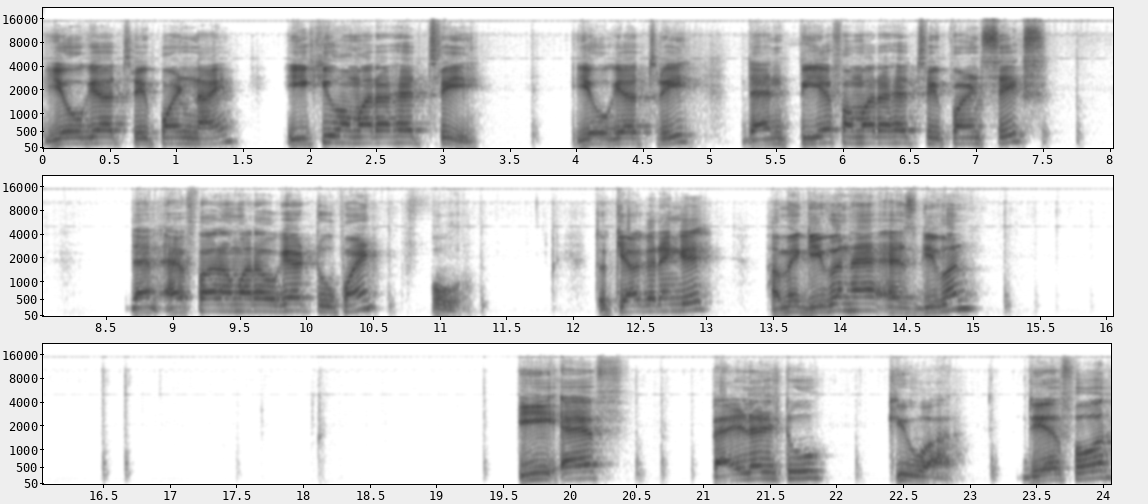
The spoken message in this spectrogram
ये हो गया 3.9 पॉइंट EQ हमारा है थ्री ये हो गया थ्री देन PF हमारा है 3.6 देन FR हमारा हो गया 2.4 तो क्या करेंगे? हमें गिवन है as given E F parallel to Q R QR for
